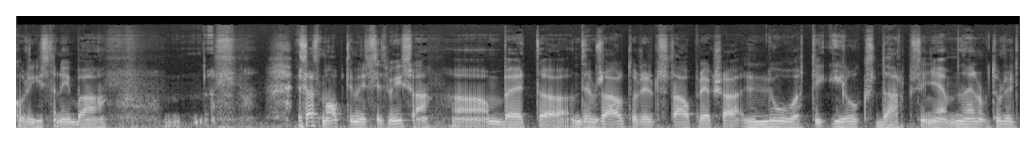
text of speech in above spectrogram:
kur īstenībā. Es esmu optimists visā, bet, diemžēl, tur ir stāv priekšā ļoti ilgs darbs. Viņiem ne, nu, tur ir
